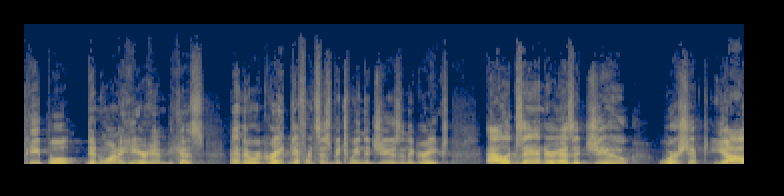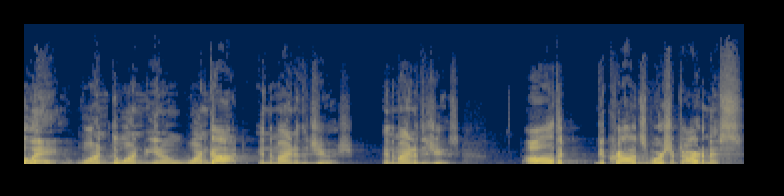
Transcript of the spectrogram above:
People didn't want to hear him because, man, there were great differences between the Jews and the Greeks. Alexander, as a Jew, worshiped Yahweh, one, the one, you know, one God in the mind of the Jewish, in the mind of the Jews. All the, the crowds worshiped Artemis,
